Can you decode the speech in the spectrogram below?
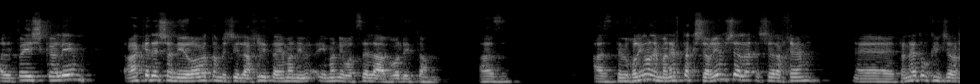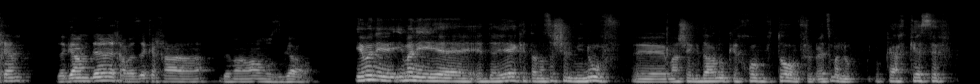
אלפי שקלים, רק כדי שאני אראה אותם בשביל להחליט האם אני, אם אני רוצה לעבוד איתם. אז, אז אתם יכולים למנף את הקשרים של, שלכם, אה, את ה networking שלכם, זה גם דרך, אבל זה ככה במאמר מוסגר. אם אני, אם אני אה, אדייק את הנושא של מינוף, אה, מה שהגדרנו כחוב טוב, שבעצם אני לוקח כסף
